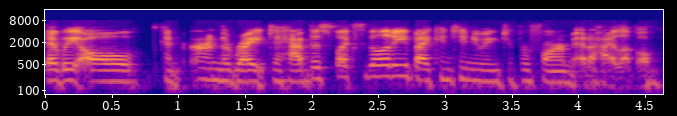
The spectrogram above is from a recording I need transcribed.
that we all can earn the right to have this flexibility by continuing to perform at a high level.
